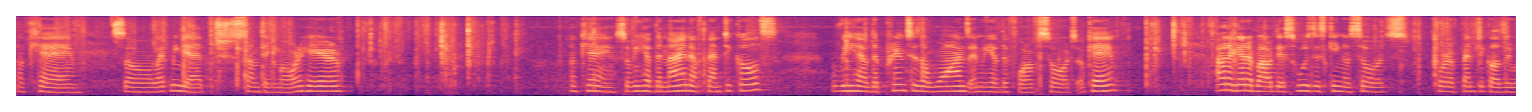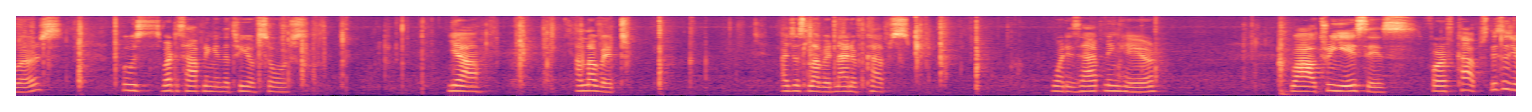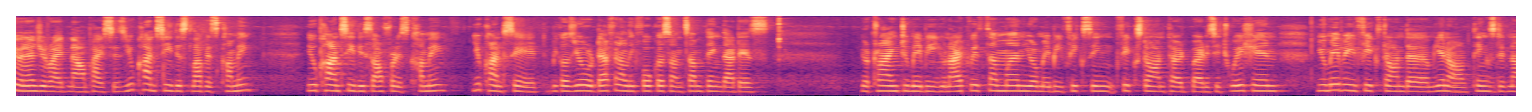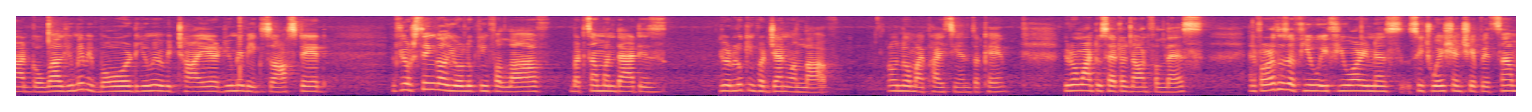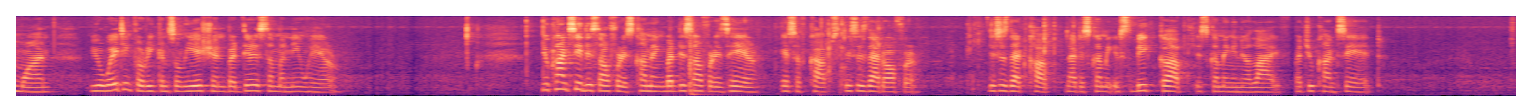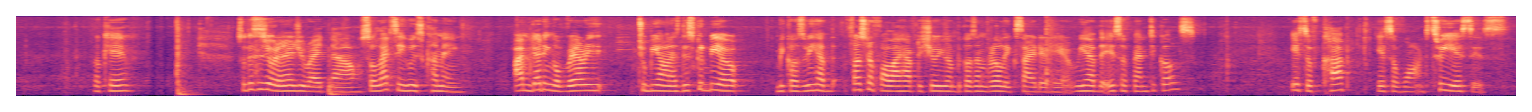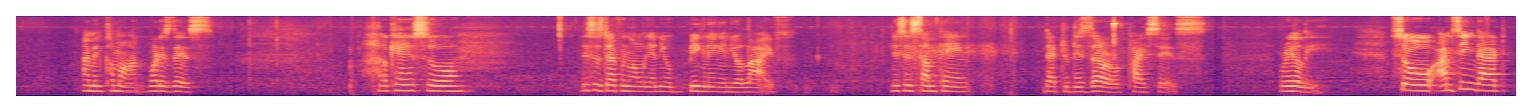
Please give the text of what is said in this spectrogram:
Okay. So let me get something more here. Okay. So we have the Nine of Pentacles. We have the Princess of Wands. And we have the Four of Swords. Okay. I'm gonna get about this. Who is this King of Swords? Four of Pentacles reverse. Who's what is happening in the Three of Swords? Yeah, I love it. I just love it. Nine of Cups. What is happening here? Wow, three aces. Four of Cups. This is your energy right now, Pisces. You can't see this love is coming. You can't see this offer is coming. You can't see it because you're definitely focused on something that is you're trying to maybe unite with someone you're maybe fixing fixed on third party situation. You may be fixed on the you know things did not go well. You may be bored you may be tired you may be exhausted. If you're single you're looking for love but someone that is you're looking for genuine love. Oh no my pisceans okay? You don't want to settle down for less. And for others of you if you are in a situationship with someone you're waiting for reconciliation but there is someone new here you can't see this offer is coming, but this offer is here. Ace of Cups. This is that offer. This is that cup that is coming. It's big cup is coming in your life, but you can't see it. Okay? So this is your energy right now. So let's see who is coming. I'm getting a very, to be honest, this could be a, because we have, first of all, I have to show you because I'm really excited here. We have the Ace of Pentacles, Ace of Cup, Ace of Wands. Three aces. I mean, come on. What is this? Okay, so this is definitely a new beginning in your life. This is something that you deserve, Pisces. Really. So I'm seeing that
